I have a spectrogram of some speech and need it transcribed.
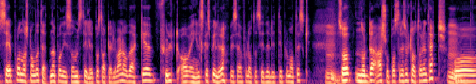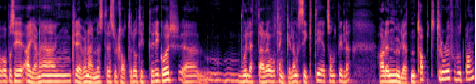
se på nasjonalitetene på de som stiller på startelveren, og det er ikke fullt av engelske spillere, hvis jeg får lov til å si det litt diplomatisk. Mm. Så når det er såpass resultatorientert, mm. og, og si eierne krever nærmest resultater og titler i går, hvor lett er det å tenke langsiktig i et sånt bilde? Har den muligheten tapt, tror du, for fotballen?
